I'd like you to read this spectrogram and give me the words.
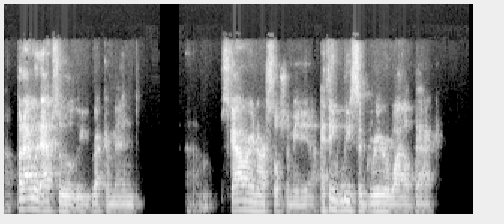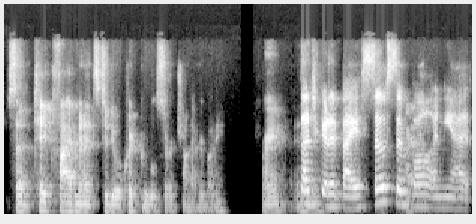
Uh, but I would absolutely recommend um, scouring our social media. I think Lisa Greer a while back said take five minutes to do a quick Google search on everybody, right? Such And- good advice. So simple and yet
